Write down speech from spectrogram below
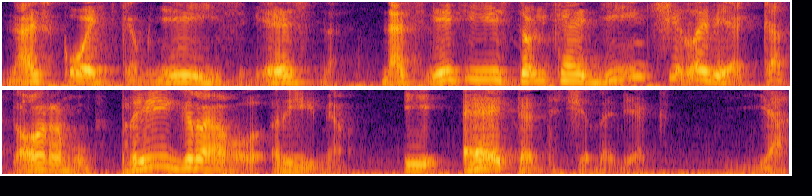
Насколько мне известно, на свете есть только один человек, которому проиграл Ример, и этот человек — я.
